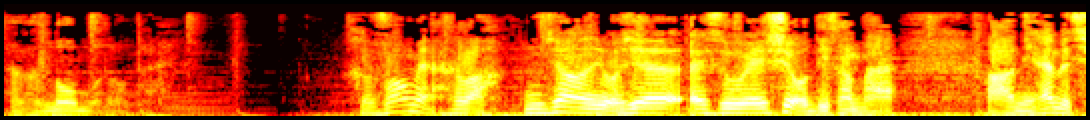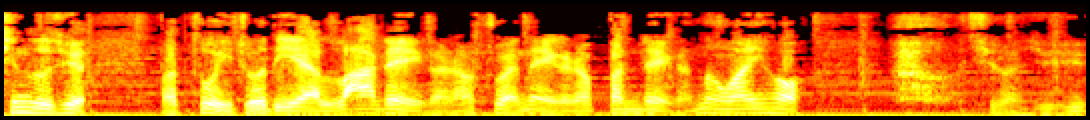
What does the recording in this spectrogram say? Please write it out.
看看 Normal 状态，很方便是吧？你像有些 SUV 是有第三排，啊，你还得亲自去把座椅折叠，拉这个，然后拽那个，然后搬这个，弄完以后。气喘吁吁，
